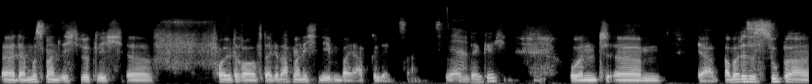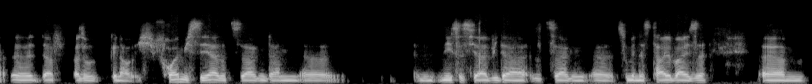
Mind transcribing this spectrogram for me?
Äh, da muss man sich wirklich äh, voll drauf, da darf man nicht nebenbei abgelenkt sein, ja. denke ich. Und ähm, ja, aber das ist super. Äh, da, also genau, ich freue mich sehr sozusagen dann äh, nächstes Jahr wieder sozusagen äh, zumindest teilweise ähm,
